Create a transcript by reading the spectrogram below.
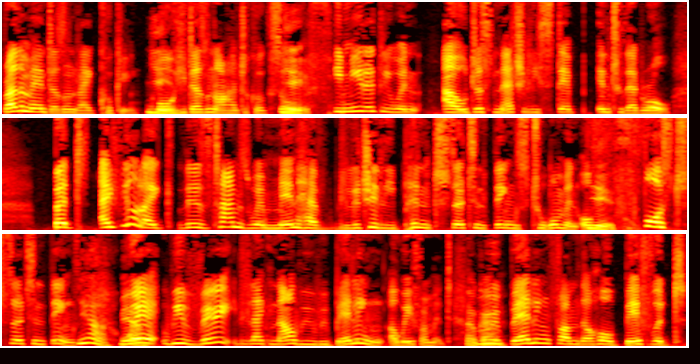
brother man doesn't like cooking or he doesn't know how to cook. So Yes. immediately when I'll just naturally step into that role. But I feel like there's times where men have literally pinned certain things to women or Yes. forced certain things. Yeah, yeah. Where we're very, like now we're rebelling away from it. Okay. We're rebelling from the whole barefoot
